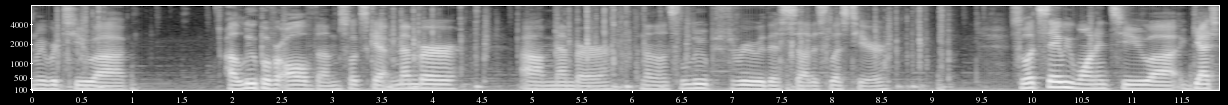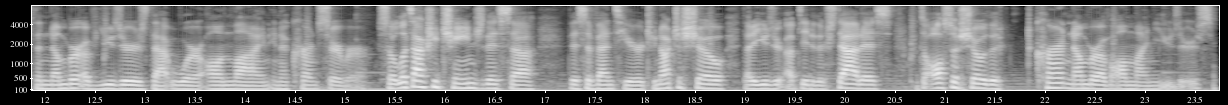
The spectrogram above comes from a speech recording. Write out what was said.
and we were to uh, loop over all of them. So let's get member, uh, member, and then let's loop through this, uh, this list here. So let's say we wanted to uh, get the number of users that were online in a current server. So let's actually change this uh, this event here to not just show that a user updated their status, but to also show the current number of online users.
